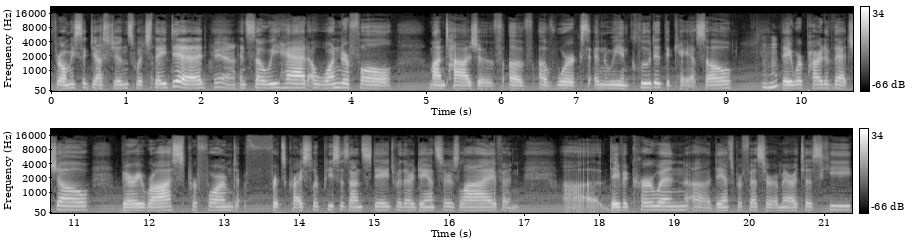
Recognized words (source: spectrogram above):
throw me suggestions, which they did. Yeah. And so we had a wonderful montage of, of, of works, and we included the KSO. Mm-hmm. They were part of that show. Barry Ross performed Fritz Kreisler pieces on stage with our dancers live, and uh, David Curwen, uh, dance professor emeritus, he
